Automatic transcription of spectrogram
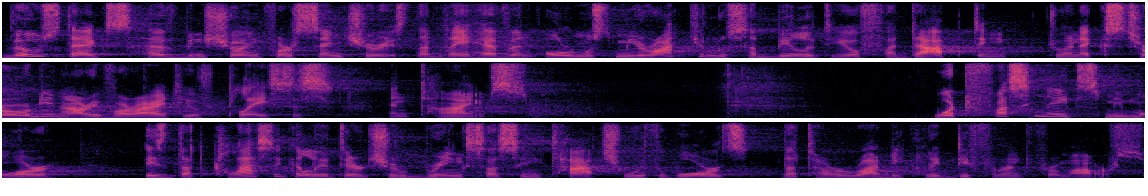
Those texts have been showing for centuries that they have an almost miraculous ability of adapting to an extraordinary variety of places and times. What fascinates me more is that classical literature brings us in touch with worlds that are radically different from ours.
